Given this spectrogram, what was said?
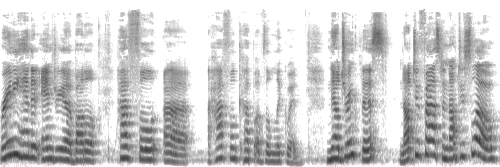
Rainey handed Andrea a bottle half full, uh, a half full cup of the liquid. Now drink this, not too fast and not too slow.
